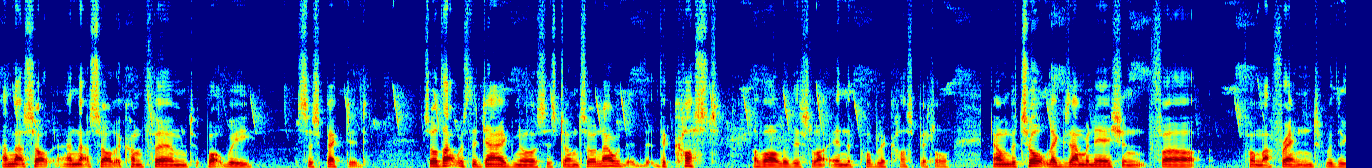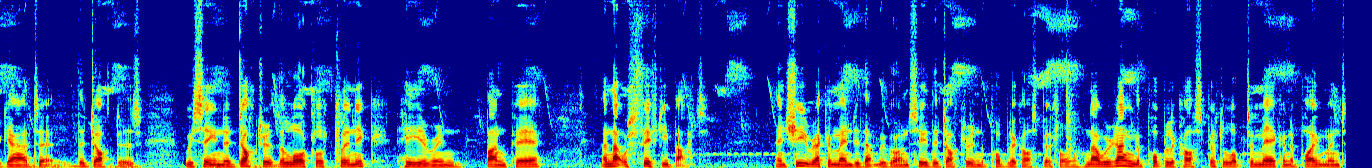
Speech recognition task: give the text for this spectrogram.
And that sort, and that sort of confirmed what we suspected. So that was the diagnosis done. So now the, the cost of all of this lot in the public hospital. Now in the total examination for, for my friend with regard to the doctors, we seen a doctor at the local clinic here in Ban Phe and that was 50 baht. And she recommended that we go and see the doctor in the public hospital. Now we rang the public hospital up to make an appointment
